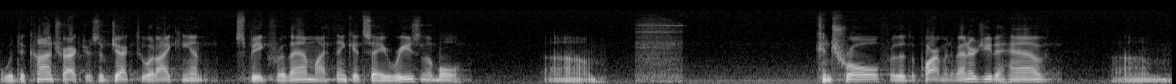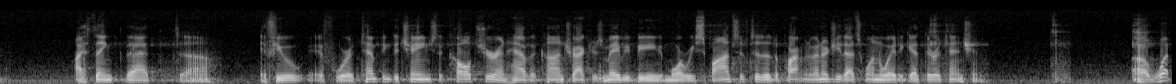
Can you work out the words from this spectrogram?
would the contractors object to it, I can't speak for them. I think it's a reasonable um, control for the Department of Energy to have. Um, I think that uh, if you if we're attempting to change the culture and have the contractors maybe be more responsive to the Department of Energy, that's one way to get their attention. Uh, What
